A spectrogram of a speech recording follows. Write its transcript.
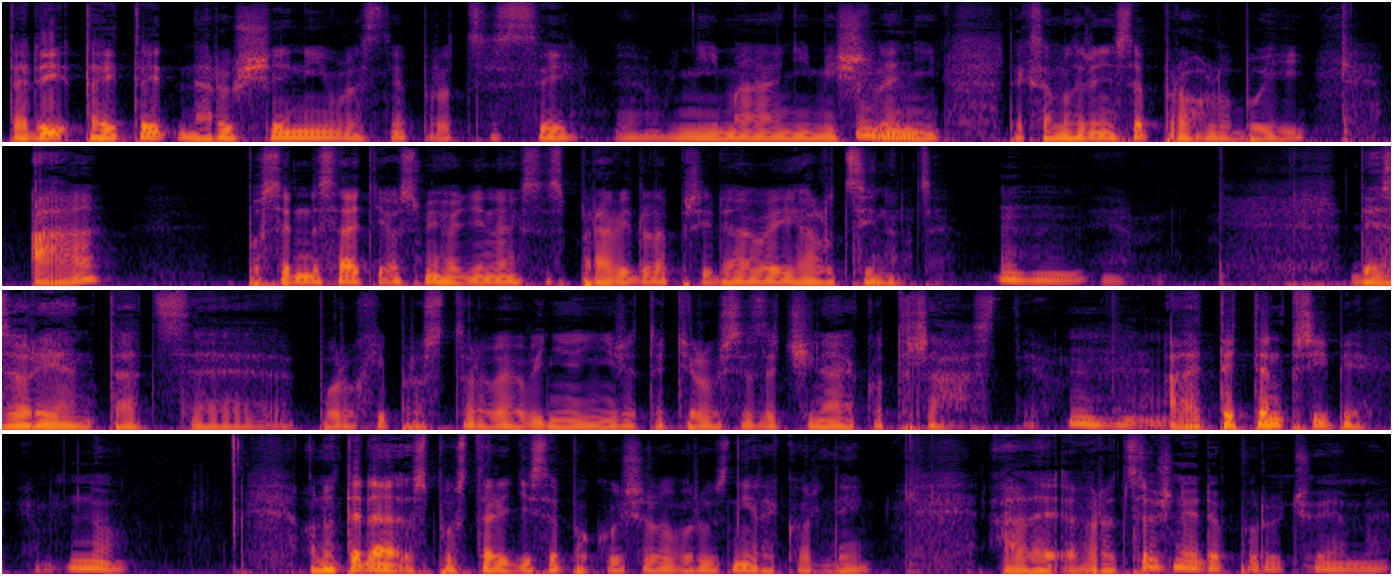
tady, tady ty narušený vlastně procesy vnímání, myšlení, mm. tak samozřejmě se prohlubují a po 78 hodinách se zpravidla přidávají halucinace. Mm-hmm. Dezorientace, poruchy prostorového vidění, že to tělo už se začíná jako třást. Jo. Mm-hmm. Ale teď ten příběh. No. Ono teda, spousta lidí se pokoušelo o různé rekordy, ale v roce... Což nedoporučujeme.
